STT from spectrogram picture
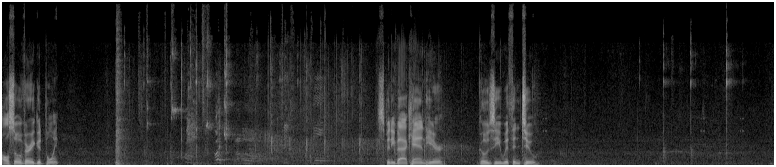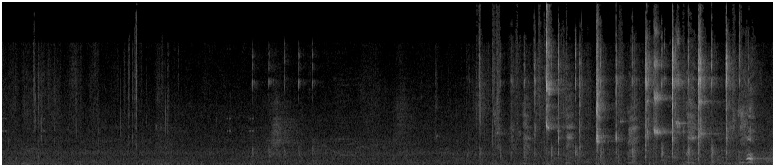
Also a very good point. Spinny backhand here. Gauzy within two.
